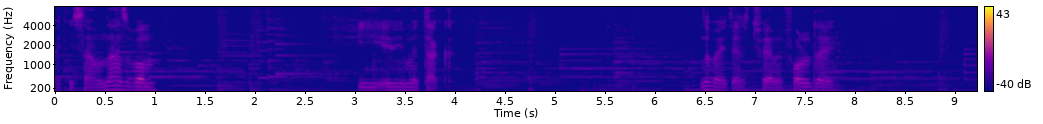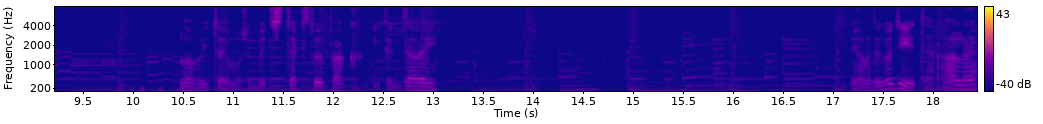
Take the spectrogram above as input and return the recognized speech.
Taką samą nazwą. I robimy tak. Dobra, i teraz otwieramy folder. Nowy i tutaj może być texture pack i tak dalej. I mamy tego dirta, ale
